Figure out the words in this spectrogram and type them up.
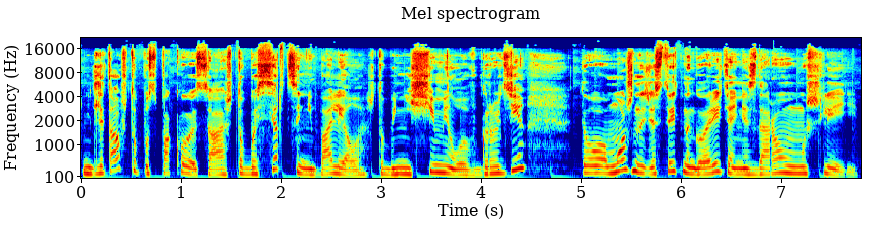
не для того, чтобы успокоиться, а чтобы сердце не болело, чтобы не щемило в груди, то можно действительно говорить о нездоровом мышлении.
